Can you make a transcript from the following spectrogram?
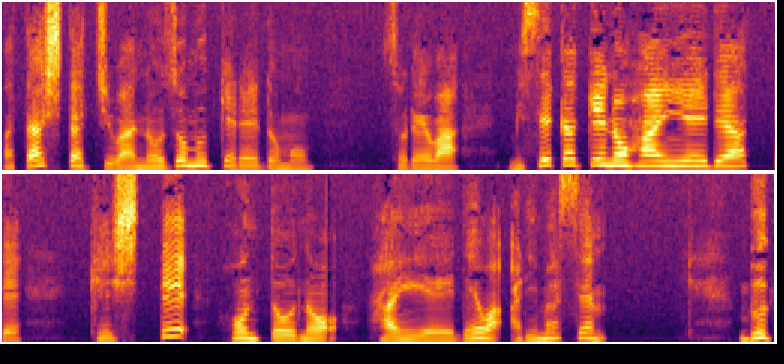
私たちは望むけれどもそれは見せかけの繁栄であって決して本当の繁栄ではありません。仏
